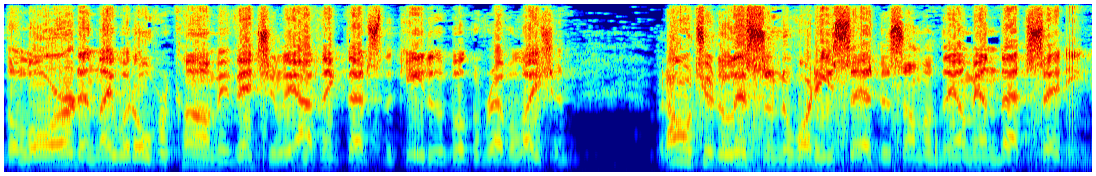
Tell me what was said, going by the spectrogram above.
the Lord and they would overcome eventually. I think that's the key to the book of Revelation. But I want you to listen to what he said to some of them in that setting.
